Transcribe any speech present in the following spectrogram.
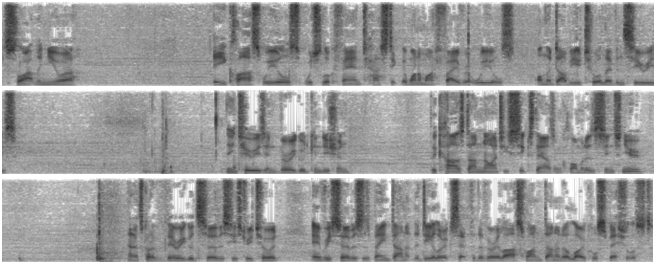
slightly newer E-Class wheels, which look fantastic. They're one of my favourite wheels on the W211 series. The interior is in very good condition. The car's done 96,000 kilometres since new, and it's got a very good service history to it. Every service has been done at the dealer except for the very last one done at a local specialist.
